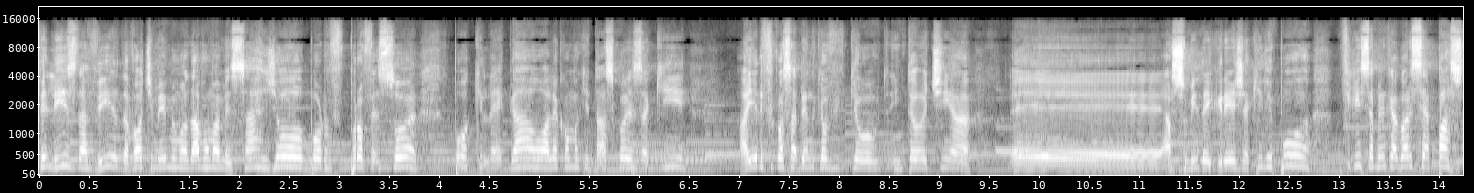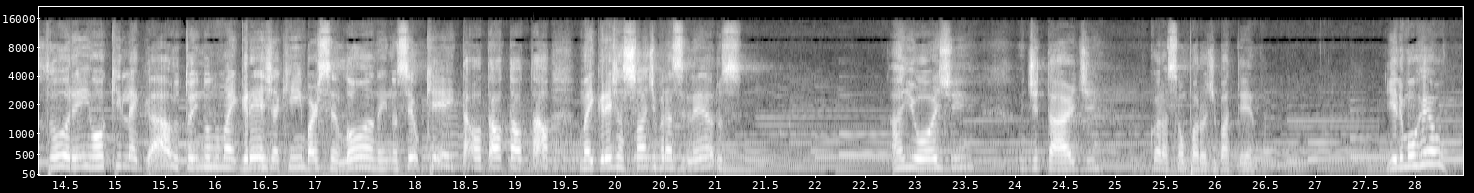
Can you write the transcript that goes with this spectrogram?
Feliz da vida, volte meia me mandava uma mensagem, ô oh, professor, pô que legal, olha como que tá as coisas aqui. Aí ele ficou sabendo que eu, que eu então eu tinha é, assumido a igreja aqui. Ele, pô, fiquei sabendo que agora você é pastor, hein? Oh, que legal, eu estou indo numa igreja aqui em Barcelona e não sei o que e tal, tal, tal, tal. Uma igreja só de brasileiros. Aí hoje, de tarde, o coração parou de bater. E ele morreu.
